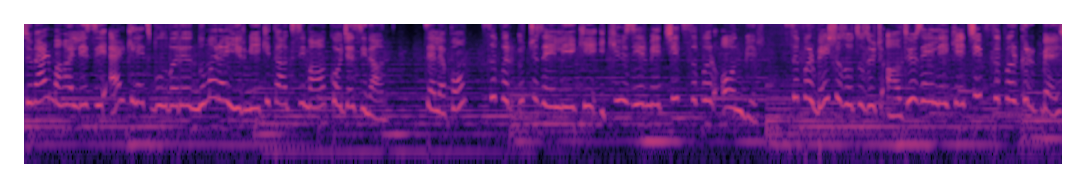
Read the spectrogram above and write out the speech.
Sümer Mahallesi Erkilet Bulvarı numara 22 Taksim A Koca Sinan. Telefon 0352 220 çift 011 0533 652 çift 045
